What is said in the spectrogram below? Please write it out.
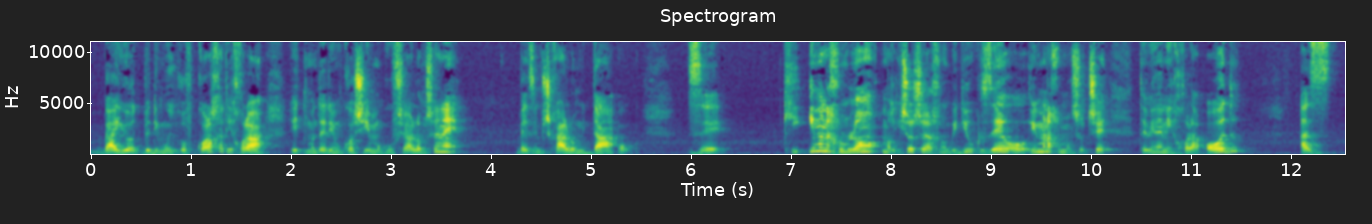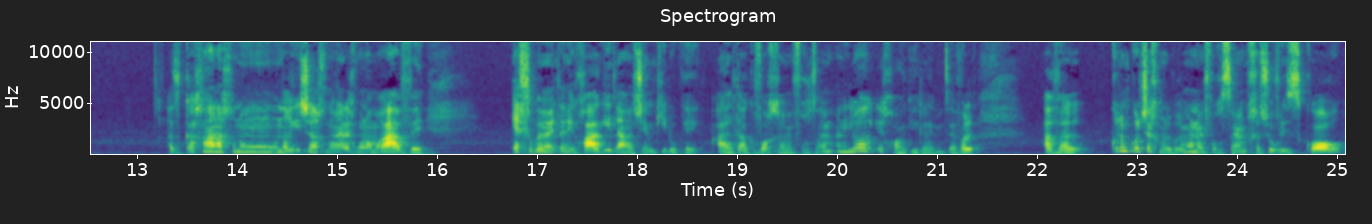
בעיות בדימוי גוף, כל אחת יכולה להתמודד עם קושי עם הגוף שלה, לא משנה באיזה משקל או מידה, או... זה... כי אם אנחנו לא מרגישות שאנחנו בדיוק זה, או אם אנחנו מרגישות שתמיד אני יכולה עוד, אז, אז ככה אנחנו נרגיש שאנחנו נלך מול המראה, ואיך באמת אני יכולה להגיד לאנשים, כאילו, אוקיי, אל תעקבו אחרי מפורסמים? אני לא יכולה להגיד להם את זה, אבל, אבל קודם כל כשאנחנו מדברים על מפורסמים, חשוב לזכור,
